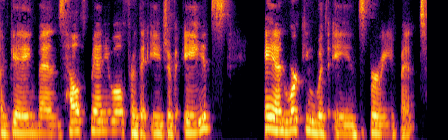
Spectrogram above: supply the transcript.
a gay men's health manual for the age of AIDS, and Working with AIDS bereavement.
